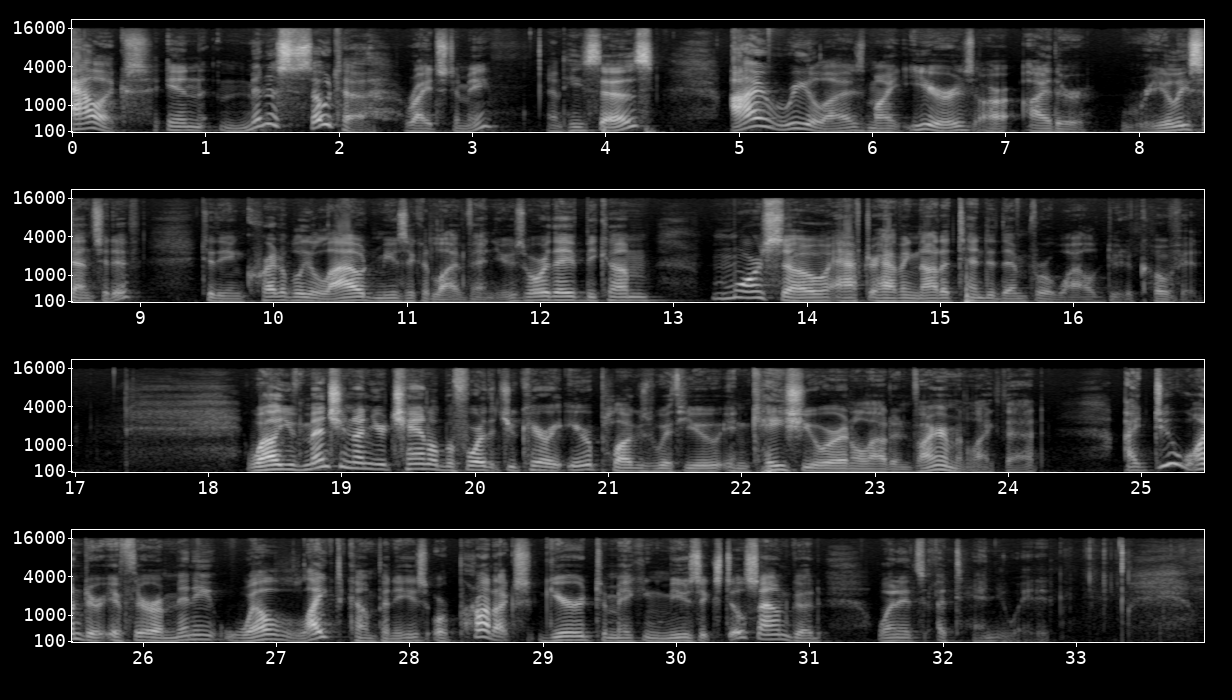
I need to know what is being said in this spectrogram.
Alex in Minnesota writes to me and he says, I realize my ears are either really sensitive to the incredibly loud music at live venues or they've become more so after having not attended them for a while due to COVID. While you've mentioned on your channel before that you carry earplugs with you in case you are in a loud environment like that, I do wonder if there are many well-liked companies or products geared to making music still sound good when it's attenuated.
